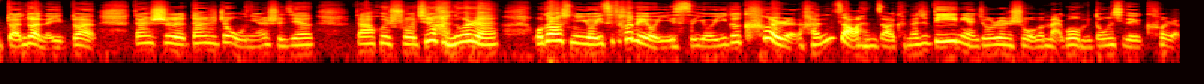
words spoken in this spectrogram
短短的一段，但是但是这五年时间，大家会说，其实很多人，我告诉你，有一次特别有意思，有一个客人很早很早，可能是第一年就认识我们，买过我们东西的一个客人，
